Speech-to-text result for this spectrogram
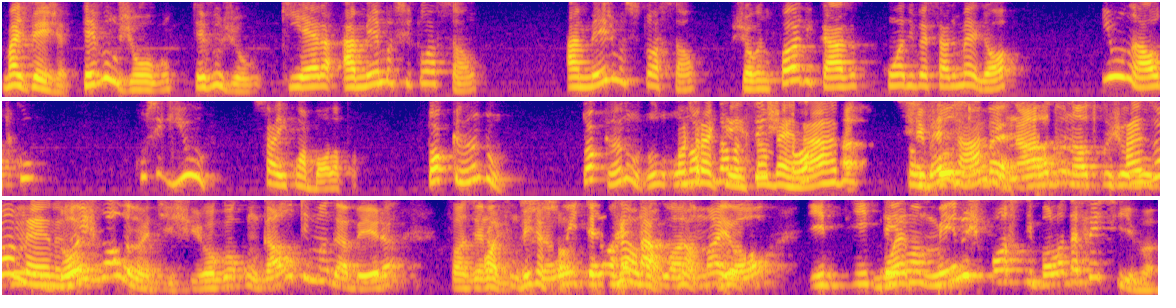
Mas veja, teve um jogo, teve um jogo que era a mesma situação, a mesma situação, jogando fora de casa com um adversário melhor e o Náutico conseguiu sair com a bola, pô. tocando, tocando. O, Contra o quem? São Bernardo? Toques. São Se Bernardo. for São Bernardo, o Náutico jogou com menos, dois né? volantes. Jogou com Galto e Mangabeira, fazendo Olha, a função e tendo uma não, retaguarda não, não, maior e, e tendo é... uma menos posse de bola defensiva.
